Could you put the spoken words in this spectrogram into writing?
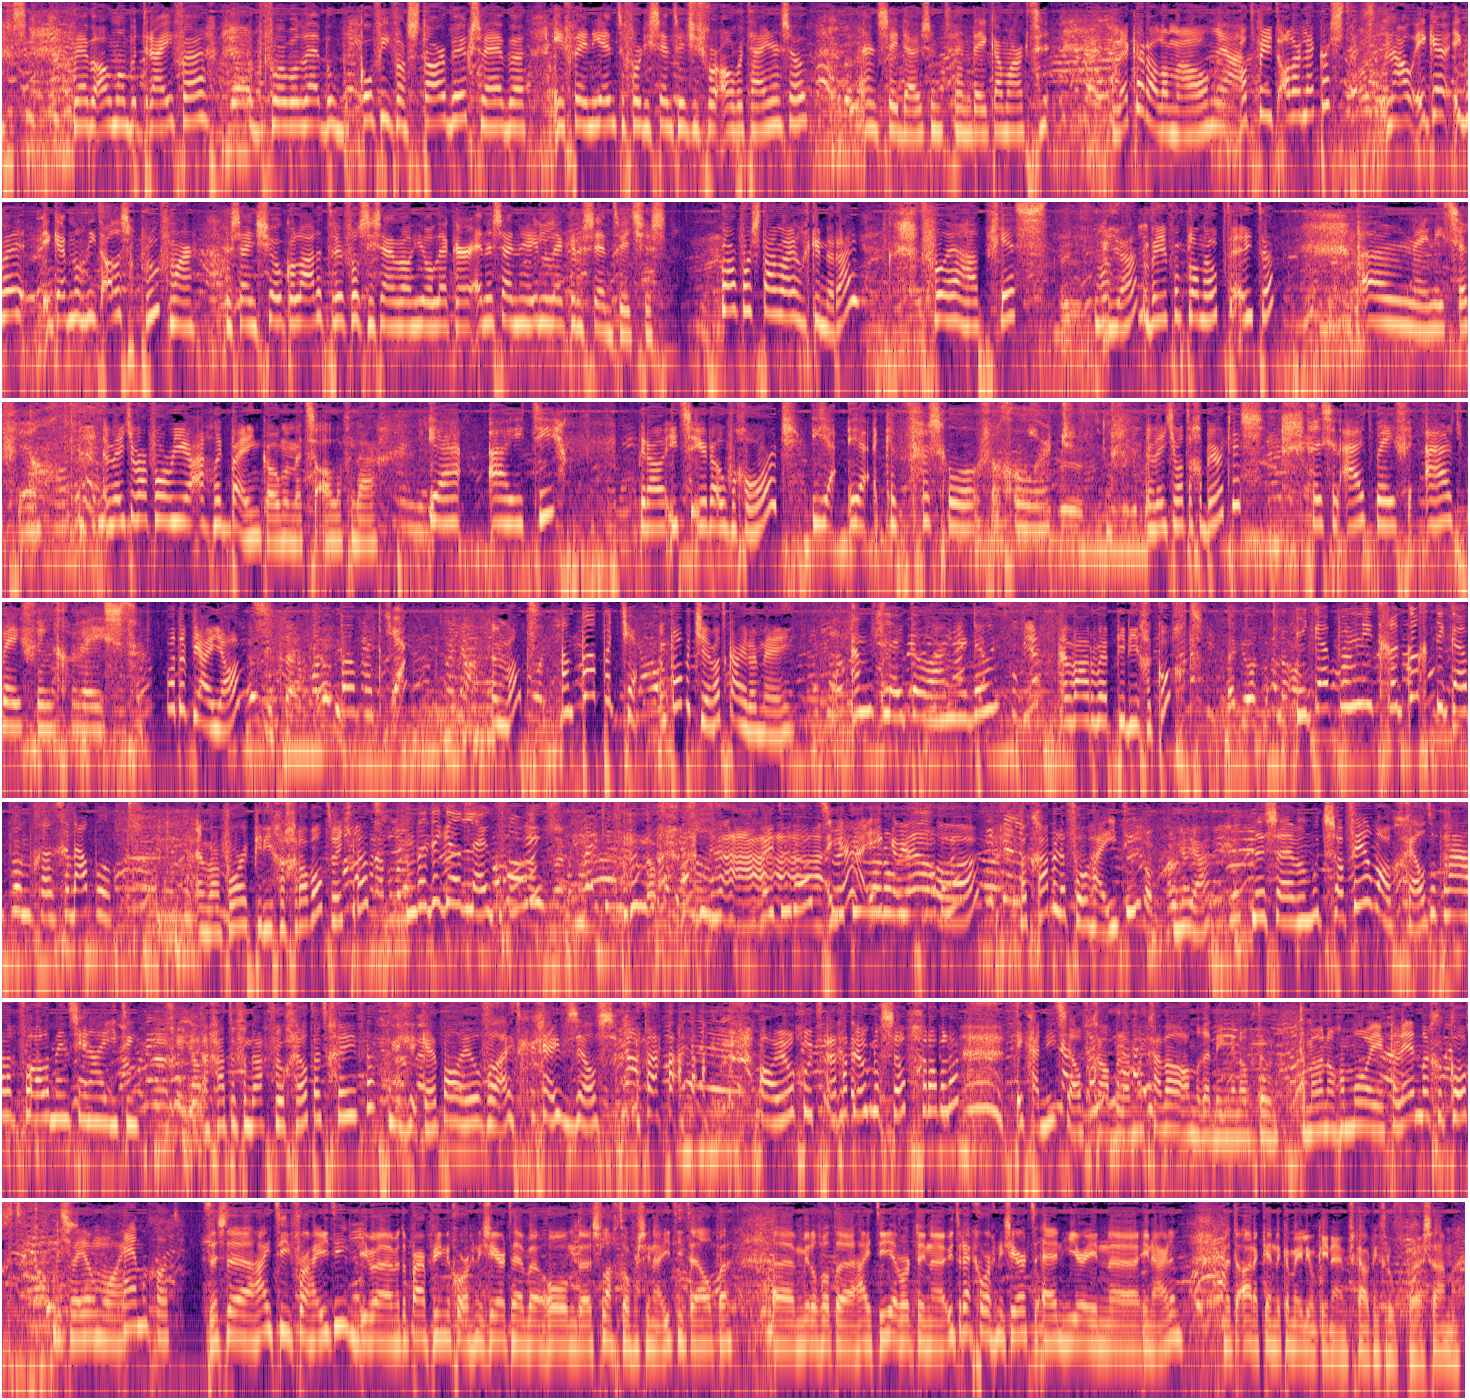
We hebben allemaal bedrijven. Bijvoorbeeld, we hebben koffie van Starbucks. We hebben ingrediënten voor die sandwiches voor Albert Heijn en zo. En C1000 en DK-markt. Lekker allemaal. Ja. Wat vind je het allerlekkerst? Nou, ik heb, ik, ik heb nog niet alles geproefd, maar er zijn chocoladetruffels, die zijn wel heel lekker. En er zijn hele lekkere sandwiches. Waarvoor staan we eigenlijk in de rij? Voor hapjes. Ja? Ben je van plan hoop te eten? Um, nee, niet zoveel. En weet je waarvoor we hier eigenlijk bijeenkomen met z'n allen vandaag? Ja, Haiti. Heb je daar al iets eerder over gehoord? Ja, ja ik heb van school gehoord. En weet je wat er gebeurd is? Er is een aardbeving, aardbeving geweest. Wat heb jij, Jan? Een poppetje. Een wat? Een poppetje. Een poppetje, wat kan je ermee? Een sleutelhanger doen. En waarom heb je die gekocht? Ik heb hem niet gekocht, ik heb hem gegrabbeld. En waarvoor heb je die gegrabbeld, weet je dat? Omdat ik dat leuk vond. Ja. Weet u dat? Weet ja, u waarom ik wel grabbelen? We grabbelen voor Haiti. Ja. Dus uh, we moeten zoveel mogelijk geld ophalen voor alle mensen in Haiti. En gaat u vandaag veel geld uitgeven? Ik heb al heel veel uitgegeven zelfs. Oh, heel goed. En gaat u ook nog zelf grabbelen? Ik ga niet zelf grabbelen, maar ik ga wel andere dingen nog doen. Ik heb ook nog een mooie kalender gekocht. Dat is wel heel mooi. Helemaal goed. Dit is de Tea voor Haiti, die we met een paar vrienden georganiseerd hebben om de slachtoffers in Haiti te helpen. Uh, middels wat uh, High Tea. Het wordt in uh, Utrecht georganiseerd en hier in, in Haarlem. Met de ARK en de Chameleon Kinheim scoutinggroep samen.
